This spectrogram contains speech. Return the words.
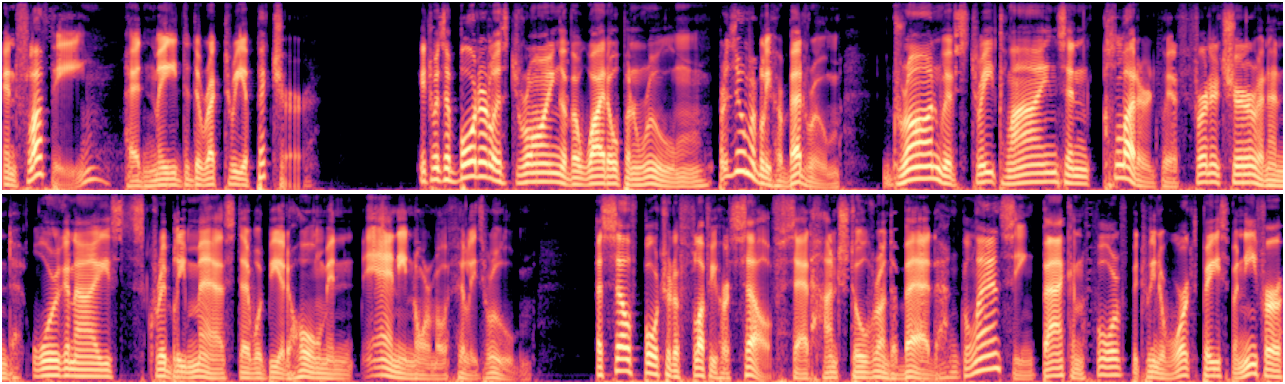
and Fluffy had made the directory a picture. It was a borderless drawing of a wide open room, presumably her bedroom, drawn with straight lines and cluttered with furniture and an organized, scribbly mess that would be at home in any normal filly's room. A self-portrait of Fluffy herself sat hunched over on the bed, glancing back and forth between her workspace beneath her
